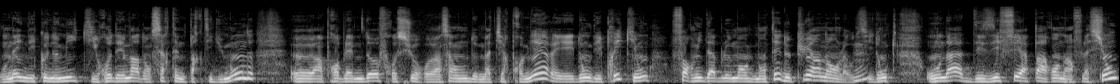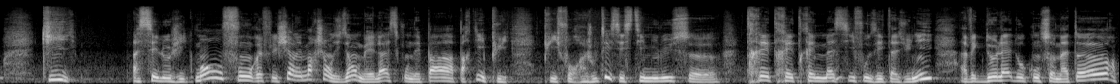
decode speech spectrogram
on a une économie qui redémarre dans certaines parties du monde, un problème d'offre sur un certain nombre de matières premières et donc des prix qui ont formidablement augmenté depuis un an là aussi. Mmh. Donc on a des effets apparents d'inflation qui assez logiquement, font réfléchir les marchés en disant mais là, est-ce qu'on n'est pas parti? Et puis, puis, il faut rajouter ces stimulus euh, très, très, très massifs aux États-Unis, avec de l'aide aux consommateurs,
